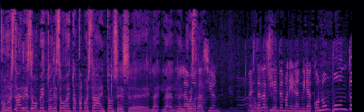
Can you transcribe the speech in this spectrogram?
¿Cómo está en este momento? En este momento, ¿cómo está entonces eh, la, la- la La encuesta? votación. Está de la siguiente manera. Mira, con un punto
